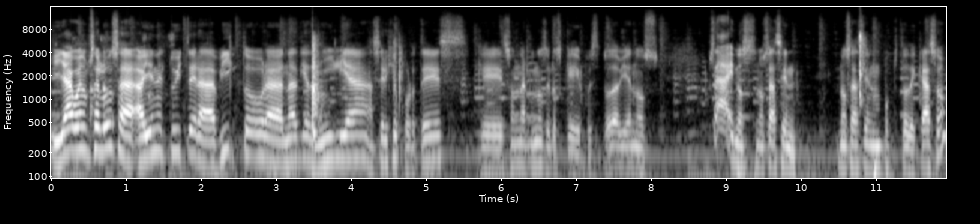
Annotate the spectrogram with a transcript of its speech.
Y ya, bueno, pues saludos a- ahí en el Twitter a Víctor, a Nadia Danilia, a Sergio Cortés, que son algunos de los que pues todavía nos, pues, ay, nos, nos hacen, nos hacen un poquito de caso.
